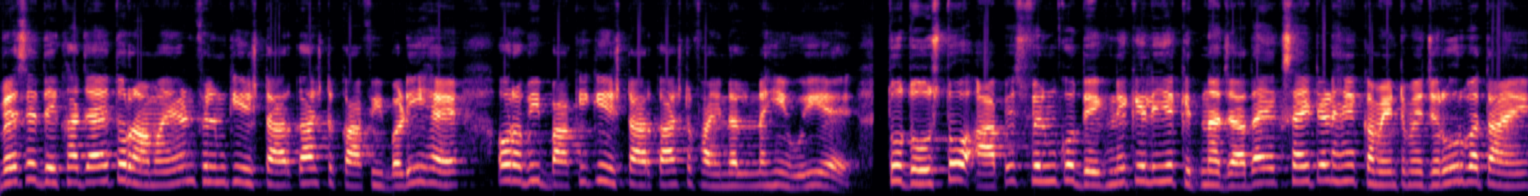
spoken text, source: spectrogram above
वैसे देखा जाए तो रामायण फ़िल्म की स्टारकास्ट काफ़ी बड़ी है और अभी बाकी की स्टारकास्ट फाइनल नहीं हुई है। तो दोस्तों, आप इस फ़िल्म को देखने के लिए कितना ज़्यादा एक्साइटेड हैं कमेंट में ज़रूर बताएँ।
